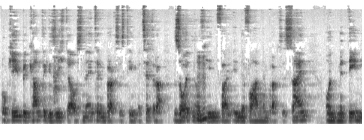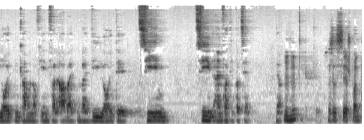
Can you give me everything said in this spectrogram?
okay, bekannte Gesichter aus einem älteren Praxisteam etc. sollten mhm. auf jeden Fall in der vorhandenen Praxis sein. Und mit den Leuten kann man auf jeden Fall arbeiten, weil die Leute ziehen, ziehen einfach die Patienten. Ja. Mhm. Das ist sehr spannend.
